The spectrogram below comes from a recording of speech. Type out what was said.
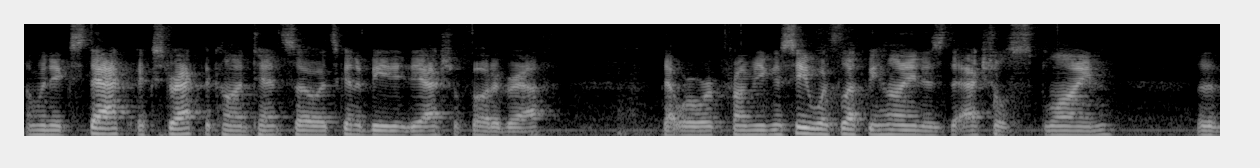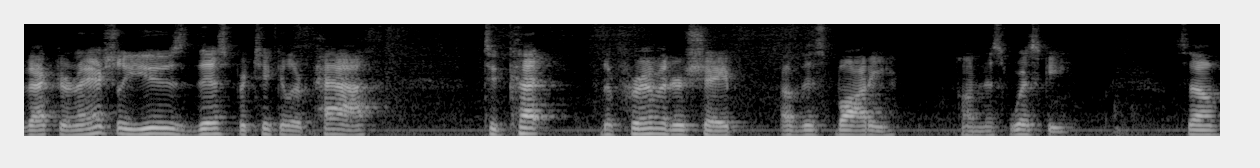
I'm going to extract, extract the content, so it's going to be the actual photograph that we're working from. You can see what's left behind is the actual spline of the vector. And I actually use this particular path to cut the perimeter shape of this body on this whiskey. So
